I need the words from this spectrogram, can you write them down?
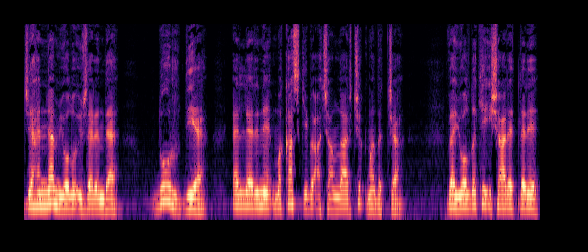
cehennem yolu üzerinde dur diye ellerini makas gibi açanlar çıkmadıkça ve yoldaki işaretleri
